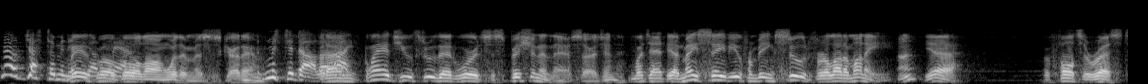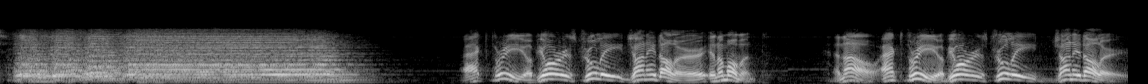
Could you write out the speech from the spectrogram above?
Now, just a minute, May as young well man. go along with him, Mrs. Carter. But, Mr. Dollar, But I'm I... glad you threw that word suspicion in there, Sergeant. What's that? Yeah, it may save you from being sued for a lot of money. Huh? Yeah. For false arrest. Act three of yours truly, Johnny Dollar, in a moment. And now, Act three of yours truly, Johnny Dollar.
